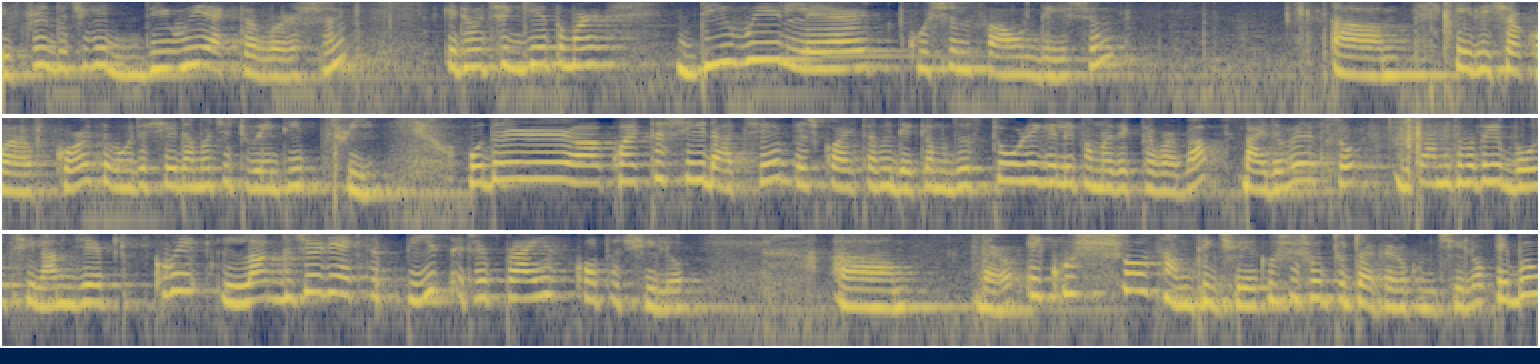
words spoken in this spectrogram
ডিফারেন্ট হচ্ছে গিয়ে ডিউই একটা ভার্সন এটা হচ্ছে গিয়ে তোমার ডিউই লেয়ার কুশন ফাউন্ডেশন এরিশা কয় অফকোর্স এবং এটা শেড আমার হচ্ছে টোয়েন্টি থ্রি ওদের কয়েকটা শেড আছে, বেশ কয়েকটা আমি দেখলাম, ওদের স্টোরে গেলে তোমরা দেখতে পারবা বাই দ্য ওয়ে সো যেটা আমি তোমাদেরকে বলছিলাম যে খুবই লাক্সারি একটা পিস এটার প্রাইস কত ছিল? দাঁড়াও, একুশশো সামথিং ছিল, একুশশো সত্তর টাকা এরকম ছিল। এবং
